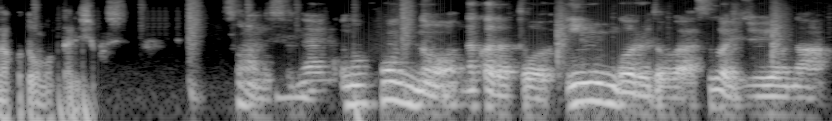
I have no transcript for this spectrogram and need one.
なことを思ったりしました。そうなんですよね。この本の中だと、インゴルドがすごい重要な、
